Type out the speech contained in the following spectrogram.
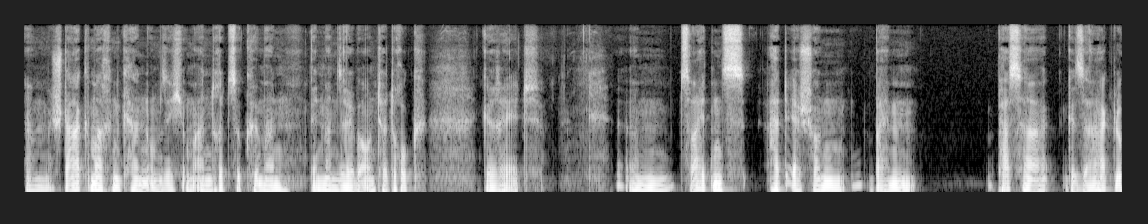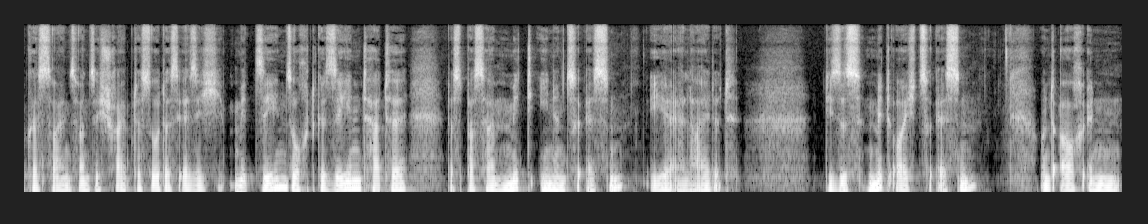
ähm, stark machen kann, um sich um andere zu kümmern, wenn man selber unter Druck gerät. Ähm, zweitens hat er schon beim Passa gesagt, Lukas 22 schreibt es so, dass er sich mit Sehnsucht gesehnt hatte, das Passa mit ihnen zu essen, ehe er leidet dieses mit euch zu essen. Und auch in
